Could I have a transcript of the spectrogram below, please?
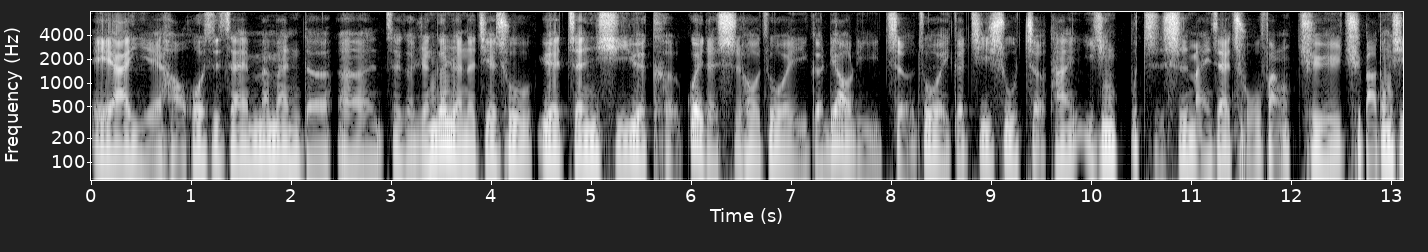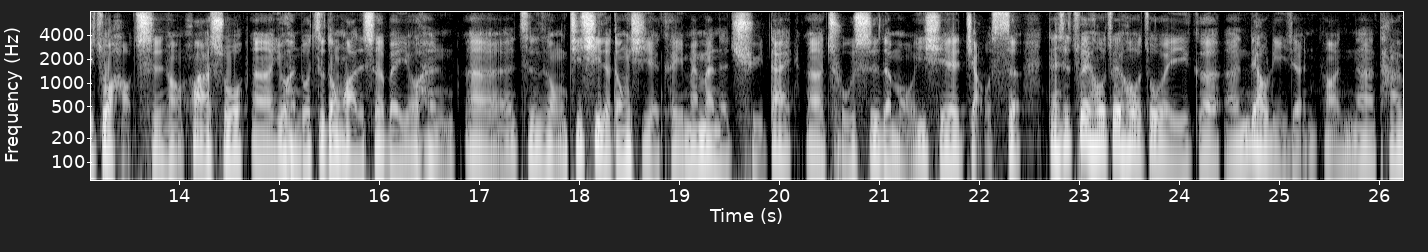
AI 也好，或是在慢慢的呃这个人跟人的接触越珍惜越可贵的时候，作为一个料理者，作为一个技术者，他已经不只是埋在厨房去去把东西做好吃哈。话说，呃，有很多自动化的设备，有很呃这种机器的东西，也可以慢慢的取代呃厨师的某一些角色。但是最后最后，作为一个呃料理人啊，那他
